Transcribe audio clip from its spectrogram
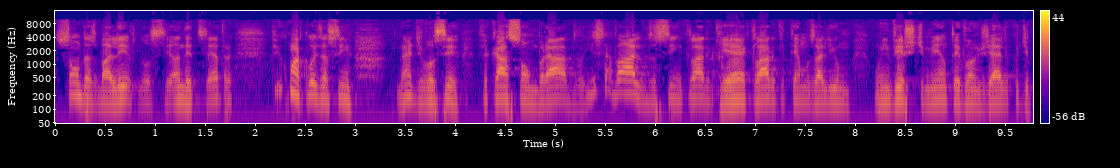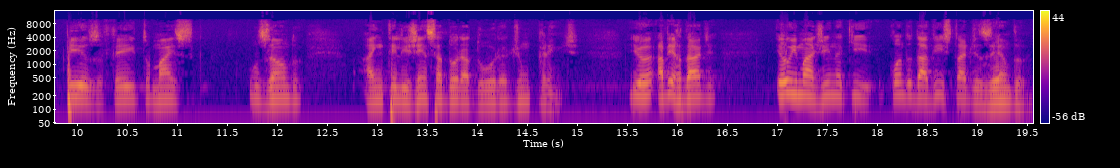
som das baleias no oceano, etc. Fica uma coisa assim, né, de você ficar assombrado. Isso é válido, sim, claro que é, claro que temos ali um, um investimento evangélico de peso feito, mas usando a inteligência adoradora de um crente. E a verdade eu imagino que quando Davi está dizendo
